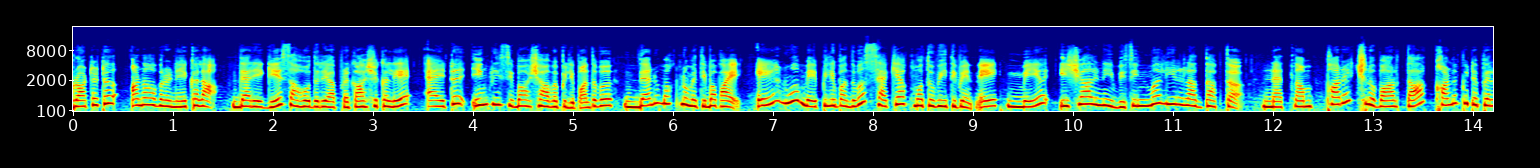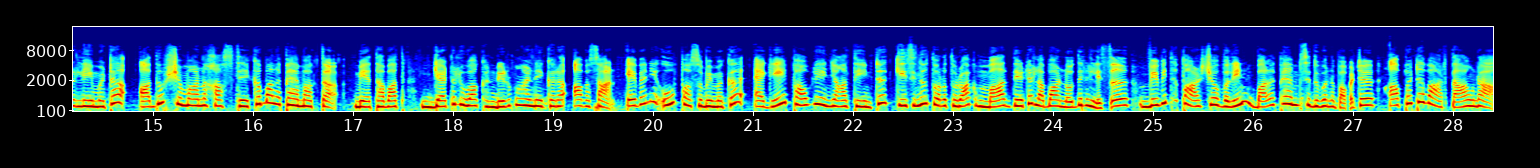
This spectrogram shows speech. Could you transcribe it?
රටට අනාවරණය කළා. දැරියගේ සහෝදරයා ප්‍රකාශ කළේ ඇයට ඉංග්‍රීසි භාෂාව පිළිබඳව දැනුමක් නොමැති බවයි. ඒ අනුව මේ පිළිබඳව සැකයක් මතු වී තිබෙන්නේ මෙය ඉශාලිනී විසින්ම ලියන ලද්දක්ද. නැත්නම් පරීක්ෂණ වාර්තා කණපිට පෙරලීමට අදෘශ්‍යමාන හස්තයක බලපෑමක්ද. මෙය තවත් ගැටලුවක් නිර්මාණය කර අවසන්. එවැනි වූ පසුබිමක ඇගේ පවුලේ ඥාති ට කිසිදු තොරතුරක් මාධ්‍යයට ලබා නොදෙන ලෙස විවිධ පාර්ශවවලින් බලපෑම් සිදුවන බවට අපට වාර්තා වුණා.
